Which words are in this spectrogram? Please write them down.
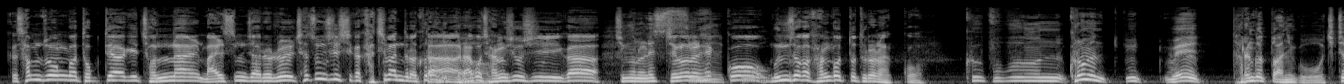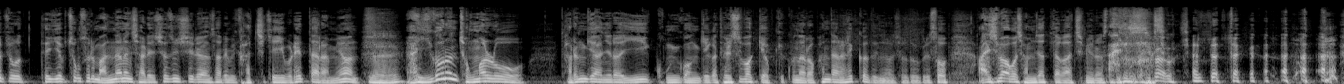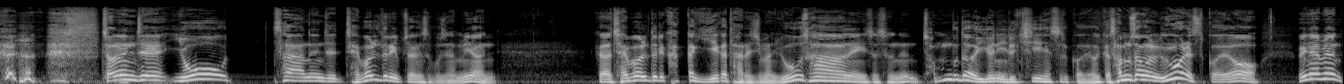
그 삼성과 독대하기 전날 말씀 자료를 최순실 씨가 같이 만들었다라고 그러니까요. 장시호 씨가 증언을 했 증언을 했고 문서가 간 것도 드러났고 그 부분 그러면 왜 다른 것도 아니고 직접적으로 대기업 총수를 만나는 자리에 최순실이라는 사람이 같이 개입을 했다라면 네. 야 이거는 정말로 다른 게 아니라 이 공유 관계가 될 수밖에 없겠구나라고 판단을 했거든요. 저도 그래서 안심하고 잠잤다가 아침에 일어나서 안심하고 잠잤다가 저는 이제 요 사안은 이제 재벌들의 입장에서 보자면 그러니까 재벌들이 각각 이해가 다르지만 요 사안에 있어서는 전부 다 의견이 일치했을 거예요. 그러니까 삼성을 응원했을 거예요. 왜냐하면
